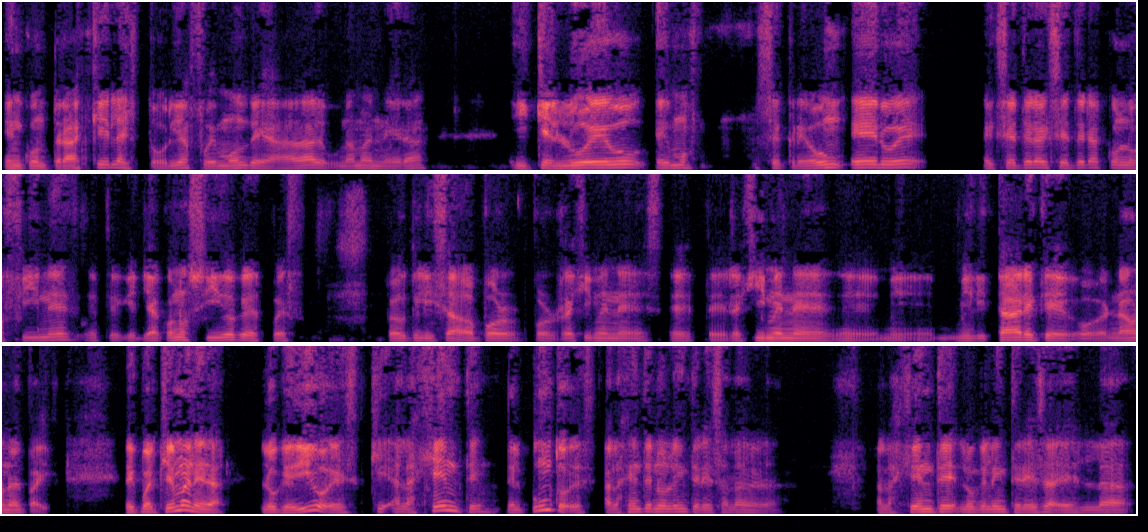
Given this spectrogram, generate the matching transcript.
encontrás que la historia fue moldeada de una manera y que luego hemos, se creó un héroe, etcétera, etcétera, con los fines este, que ya conocido que después fue utilizado por, por regímenes, este, regímenes eh, mi- militares que gobernaron el país. De cualquier manera, lo que digo es que a la gente, el punto es, a la gente no le interesa la verdad. A la gente lo que le interesa es la,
